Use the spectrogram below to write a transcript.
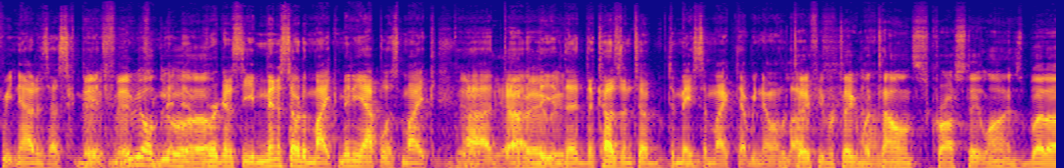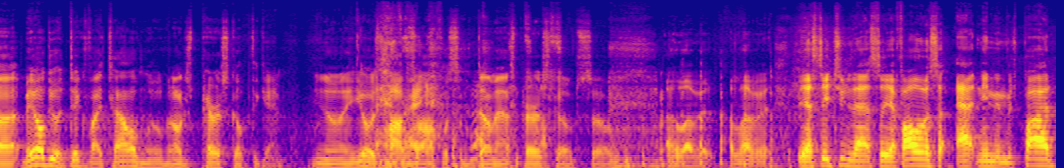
Tweeting out his escapades. from- maybe I'll from do a- We're gonna see Minnesota Mike, Minneapolis Mike, Yeah, uh, yeah, the, the, the cousin to, to Mason Mike that we know and We're love. taking we're taking my talents across state lines, but uh, maybe I'll do a Dick Vitale move and I'll just periscope the game. You know, he always pops Right. off with some dumbass periscopes. So I love it. I love it. Yeah, stay tuned to that. So yeah, follow us at Name Image Pod.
